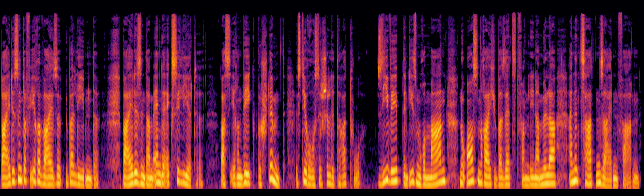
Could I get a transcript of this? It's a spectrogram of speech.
Beide sind auf ihre Weise Überlebende. Beide sind am Ende Exilierte. Was ihren Weg bestimmt, ist die russische Literatur. Sie webt in diesem Roman, nuancenreich übersetzt von Lena Müller, einen zarten Seidenfaden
